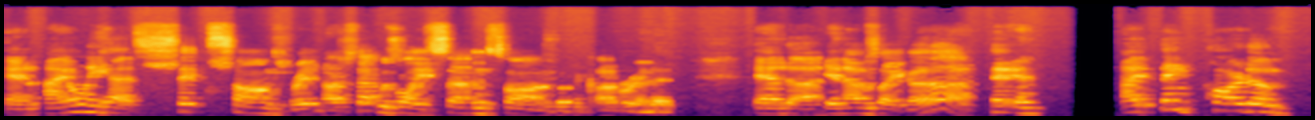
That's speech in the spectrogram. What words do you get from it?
And I only had six songs written. Our set was only seven songs with a cover in it. And, uh, and I was like, ugh. And I think part of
